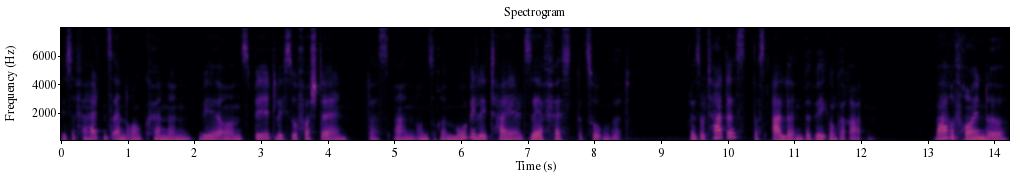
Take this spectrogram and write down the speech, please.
Diese Verhaltensänderung können wir uns bildlich so vorstellen, dass an unserem Mobile-Teil sehr fest gezogen wird. Resultat ist, dass alle in Bewegung geraten. Wahre Freunde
